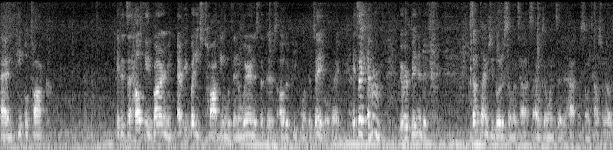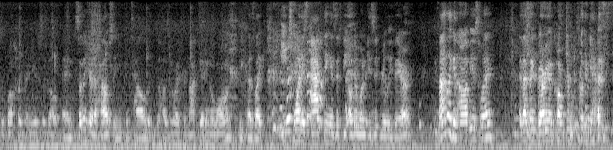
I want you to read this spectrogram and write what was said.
and people talk? If it's a healthy environment, everybody's talking with an awareness that there's other people at the table, right? It's like ever you ever been at a sometimes you go to someone's house. I was I at a house, someone's house when I was a bacher many years ago, and sometimes you're at a house and you can tell that the husband and wife are not getting along because like each one is acting as if the other one isn't really there, not like an obvious way, and that's like very uncomfortable for the guests.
